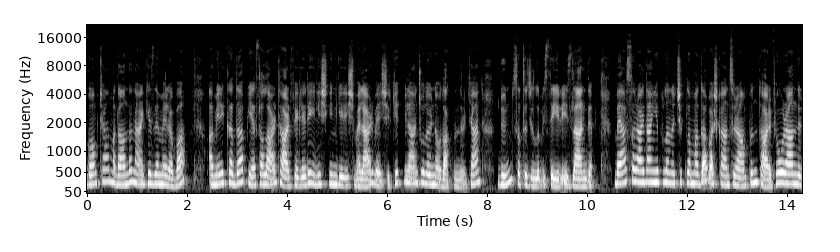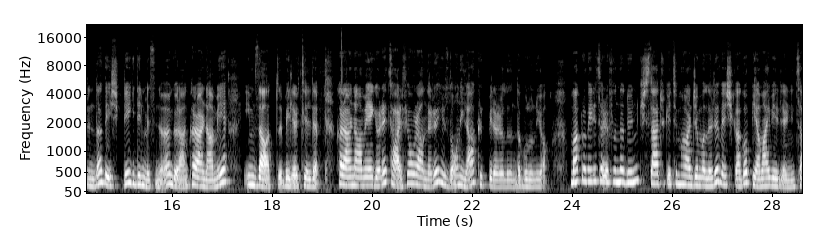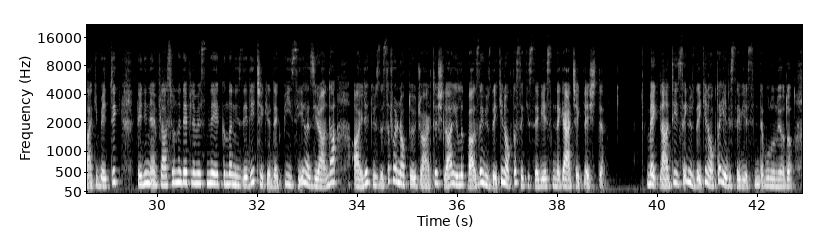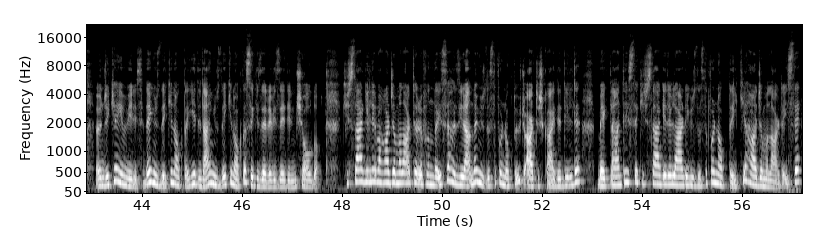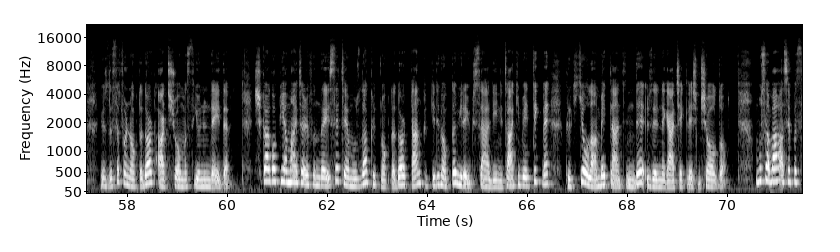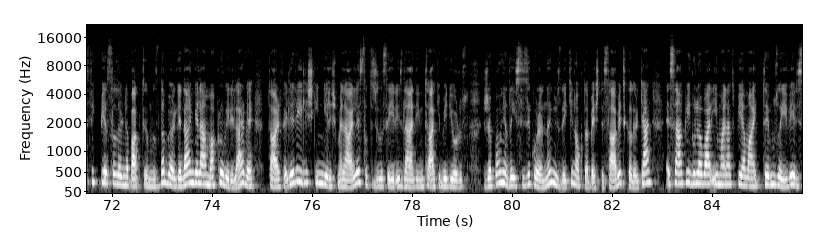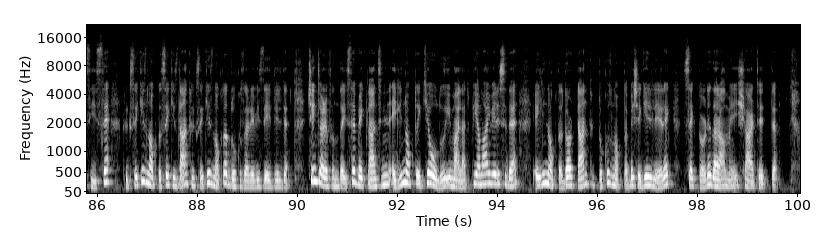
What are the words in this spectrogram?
Gong çalmadandan herkese merhaba. Amerika'da piyasalar tarifelere ilişkin gelişmeler ve şirket bilançolarına odaklanırken dün satıcılı bir seyir izlendi. Beyaz Saray'dan yapılan açıklamada Başkan Trump'ın tarife oranlarında değişikliğe gidilmesini öngören kararnameye imza attığı belirtildi. Kararnameye göre tarife oranları %10 ila 41 aralığında bulunuyor. Makro veri tarafında dün kişisel tüketim harcamaları ve Chicago PMI verilerini takip ettik. Fed'in enflasyon hedeflemesinde yakından izlediği çekirdek PCE Haziran'da aylık %0.3 artışla yıllık bazda %2.8 seviyesinde gerçekleşti. Beklenti ise %2.7 seviyesinde bulunuyordu. Önceki ayın verisi de %2.7'den %2.8'e revize edilmiş oldu. Kişisel gelir ve harcamalar tarafında ise Haziran'da %0.3 artış kaydedildi. Beklenti ise kişisel gelirlerde %0.2, harcamalarda ise %0.4 artış olması yönündeydi. Chicago PMI tarafında ise Temmuz'da 40.4'ten 47.1'e yükseldiğini takip ettik ve 42 olan beklentinin de üzerine gerçekleşmiş oldu. Bu sabah Asya Pasifik piyasalarına baktığımızda bölgeden gelen makro veriler ve tarifelere ilişkin gelişmelerle satıcılı seyir izlendiğini takip ediyoruz. Japonya'da işsizlik oranı %2.5'te sabit kalırken S&P Global İmalat PMI Temmuz ayı verisi ise 48.8'den 48.9'a revize edildi. Çin tarafında ise beklentinin 50.2 olduğu imalat PMI verisi de 50.4'ten 49.5'e gerileyerek sektörde daralmaya işaret etti.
